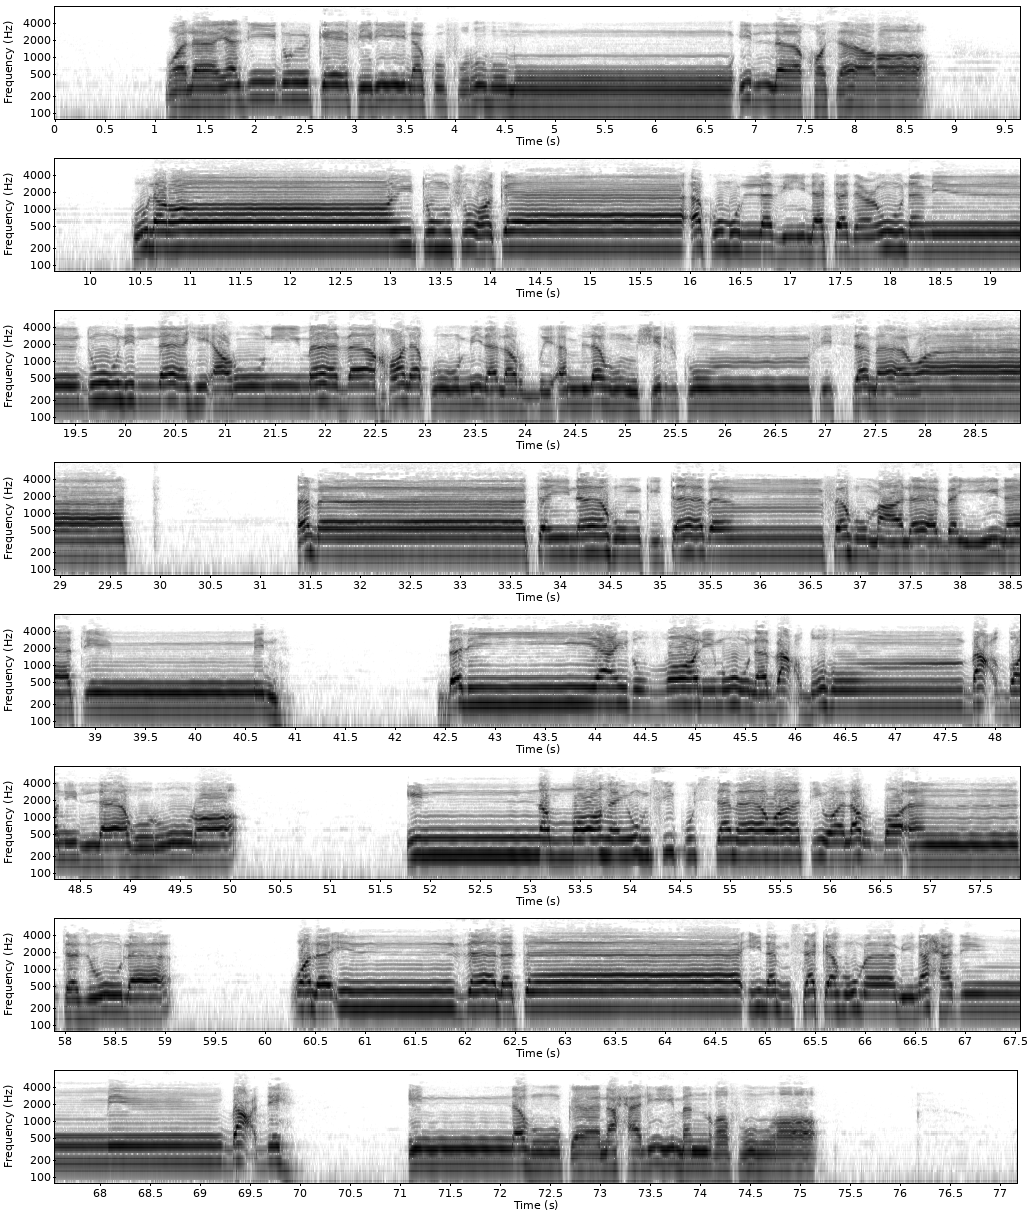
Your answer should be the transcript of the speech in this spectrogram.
ولا يزيد الكافرين كفرهم إلا خسارا. قل رايتم شركاءكم الذين تدعون من دون الله اروني ماذا خلقوا من الأرض ام لهم شرك في السماوات أما آتيناهم كتابا فهم على بينات منه بل يعد الظالمون بعضهم بعضا إلا غرورا إن الله يمسك السماوات والأرض أن تزولا ولئن زالتا إن أمسكهما من أحد من بعده إنه كان حليما غفورا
